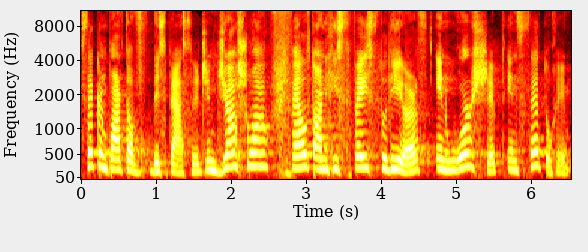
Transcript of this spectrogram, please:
Second part of this passage, and Joshua fell on his face to the earth and worshipped and said to him,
